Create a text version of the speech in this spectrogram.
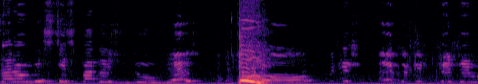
Zarąbiście spadłeś w dół, wiesz? Chociaż, ale chociaż przeżyłem.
